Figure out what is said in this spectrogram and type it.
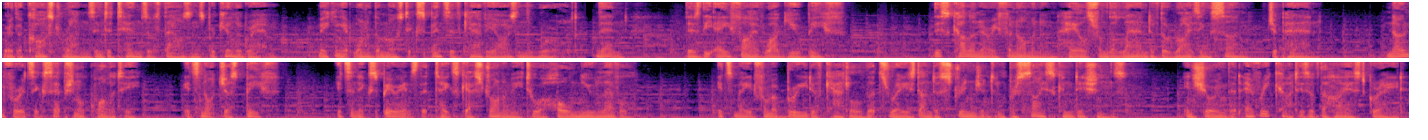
where the cost runs into tens of thousands per kilogram, making it one of the most expensive caviars in the world. Then, there's the A5 Wagyu beef. This culinary phenomenon hails from the land of the rising sun, Japan. Known for its exceptional quality, it's not just beef. It's an experience that takes gastronomy to a whole new level. It's made from a breed of cattle that's raised under stringent and precise conditions, ensuring that every cut is of the highest grade.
